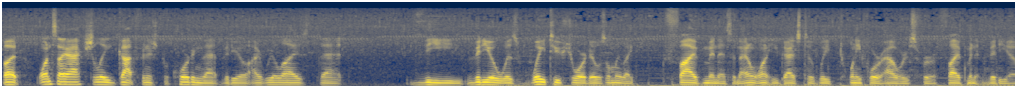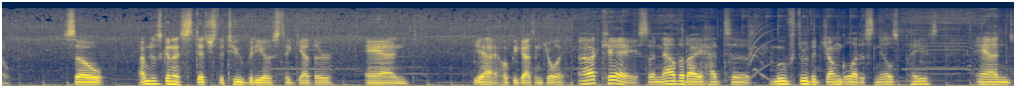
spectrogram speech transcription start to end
But once I actually got finished recording that video, I realized that the video was way too short. It was only like five minutes, and I don't want you guys to wait 24 hours for a five minute video. So I'm just gonna stitch the two videos together, and yeah, I hope you guys enjoy. Okay, so now that I had to move through the jungle at a snail's pace and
